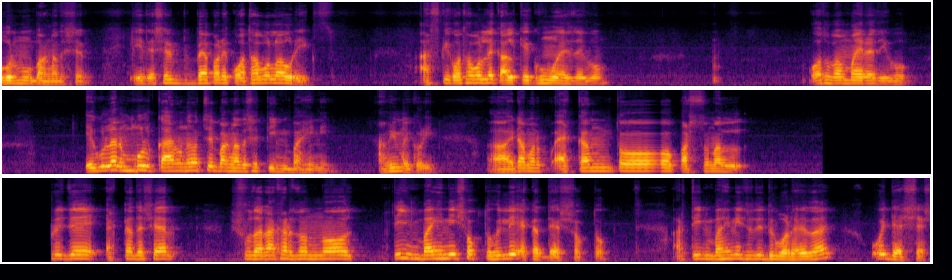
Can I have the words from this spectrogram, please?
বলব বাংলাদেশের? এই দেশের ব্যাপারে কথা বলাও রিক্স আজকে কথা বললে কালকে ঘুম হয়ে যাইব, অথবা মায়েরা দিব এগুলার মূল কারণ হচ্ছে বাংলাদেশের তিন বাহিনী আমি মনে করি এটা আমার একান্ত পার্সোনাল যে একটা দেশের সোজা রাখার জন্য তিন বাহিনী শক্ত হইলে একটা দেশ শক্ত। আর তিন বাহিনী যদি দুর্বল হয়ে যায়, ওই দেশ শেষ।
